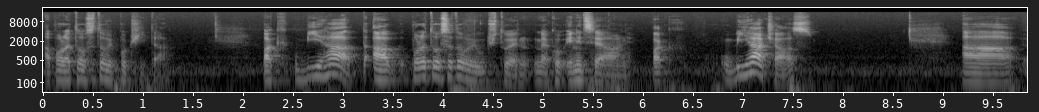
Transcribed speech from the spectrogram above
A podle toho se to vypočítá. Pak ubíhá, a podle toho se to vyúčtuje, jako iniciálně. Pak ubíhá čas a e,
